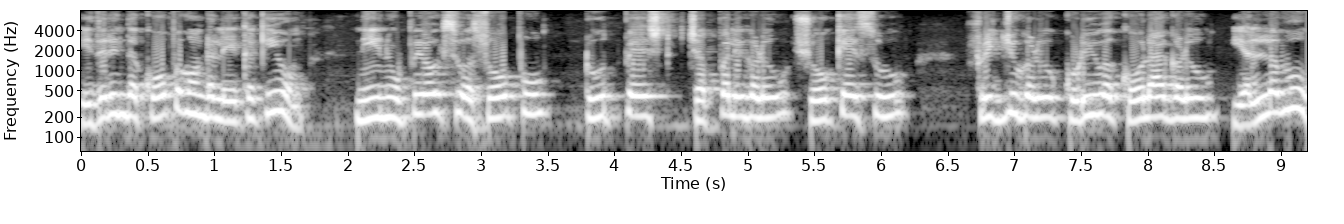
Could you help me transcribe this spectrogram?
ಇದರಿಂದ ಕೋಪಗೊಂಡ ಲೇಖಕಿಯು, ನೀನು ಉಪಯೋಗಿಸುವ ಸೋಪು, ಟೂತ್ಪೇಸ್ಟ್, ಚಪ್ಪಲಿಗಳು, ಶೋಕೇಸು, ಫ್ರಿಜ್ಜುಗಳು, ಕುಡಿಯುವ ಕೋಲಾಗಳು ಎಲ್ಲವೂ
